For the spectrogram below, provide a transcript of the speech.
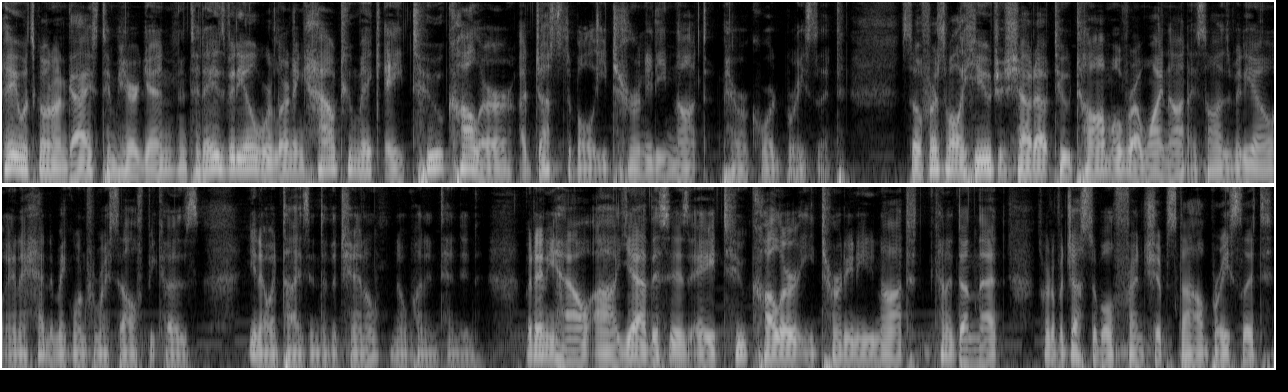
Hey, what's going on guys? Tim here again. In today's video, we're learning how to make a two-color adjustable eternity knot paracord bracelet. So first of all, a huge shout out to Tom over at Why Knot. I saw his video and I had to make one for myself because, you know, it ties into the channel, no pun intended. But anyhow, uh, yeah, this is a two color eternity knot. Kind of done that sort of adjustable friendship style bracelet.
